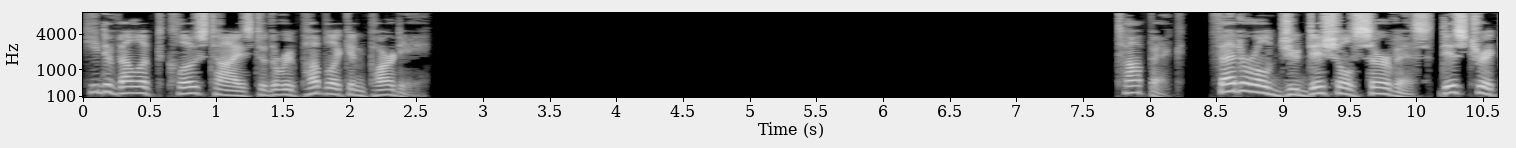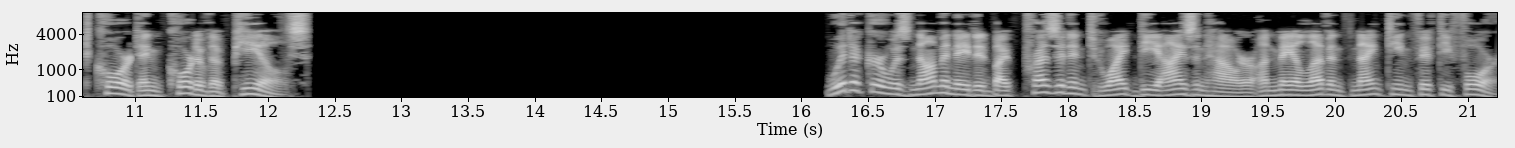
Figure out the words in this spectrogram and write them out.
He developed close ties to the Republican Party. Federal Judicial Service District Court and Court of Appeals Whittaker was nominated by President Dwight D. Eisenhower on May 11, 1954,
